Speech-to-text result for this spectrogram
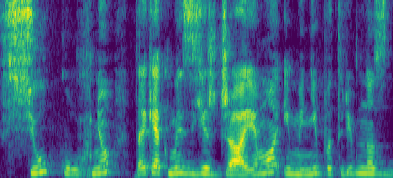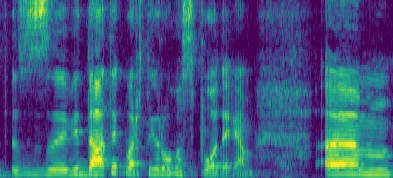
всю кухню, так як ми з'їжджаємо, і мені потрібно з- віддати квартиру господарям. Ем,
